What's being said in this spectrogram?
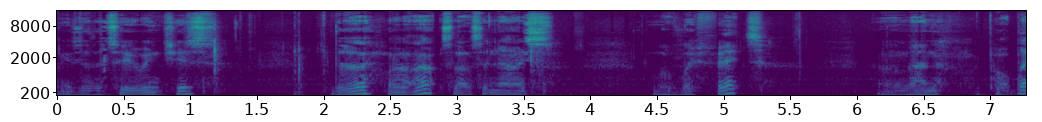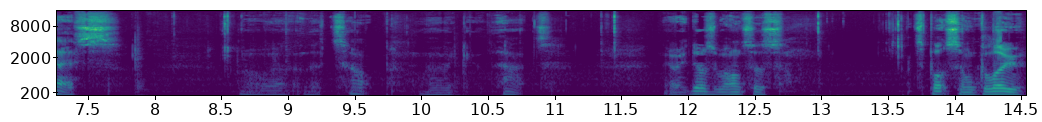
these are the two winches there like that. So that's a nice lovely fit. And then we put this over the top like that. Now it does want us to put some glue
